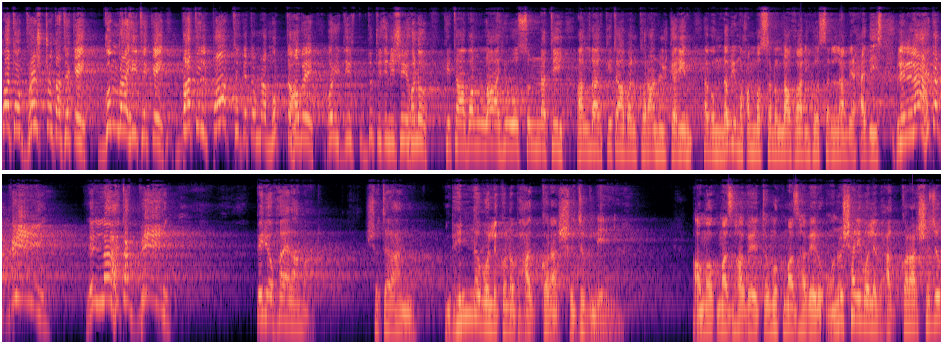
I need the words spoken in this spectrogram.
পথভ্রষ্টতা থেকে, গুমরাহি থেকে, বাতিল পথ থেকে তোমরা মুক্ত হবে। ওই দুটি জিনিসই হলো কিতাব আল্লাহ ও সুন্নতি, আল্লাহর কিতাব আল কোরআনুল করিম এবং নবী মোহাম্মদ সাল্লাহ আলী হোসাল্লামের হাদিস। লিল্লাহ তাকবীর! লিল্লাহ প্রিয় ভাইয়ের আমার, সুতরাং ভিন্ন বলে কোনো ভাগ করার সুযোগ নেই। অমুক মাঝহবের তমুক মাঝহবের অনুসারী বলে ভাগ করার সুযোগ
